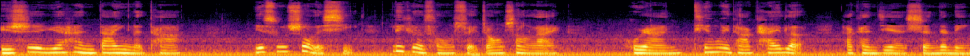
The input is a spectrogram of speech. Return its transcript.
于是约翰答应了他。耶稣受了洗，立刻从水中上来。忽然天为他开了。他看见神的灵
